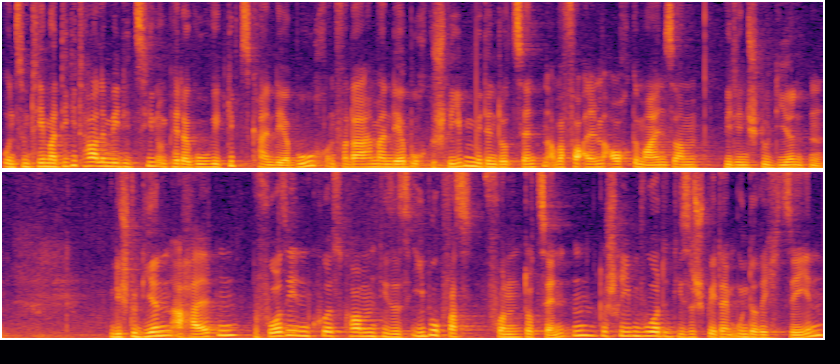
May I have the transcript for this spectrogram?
Und zum Thema digitale Medizin und Pädagogik gibt es kein Lehrbuch und von daher haben wir ein Lehrbuch geschrieben mit den Dozenten, aber vor allem auch gemeinsam mit den Studierenden. Und die Studierenden erhalten, bevor sie in den Kurs kommen, dieses E-Book, was von Dozenten geschrieben wurde, die sie später im Unterricht sehen.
